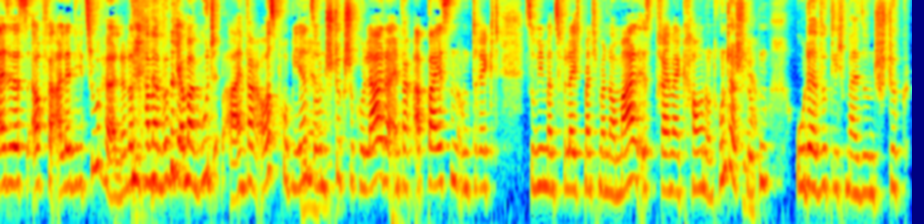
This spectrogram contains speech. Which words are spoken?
Also das ist auch für alle, die zuhören. Ne? Das kann man wirklich auch mal gut einfach ausprobieren. Ja. So ein Stück Schokolade einfach abbeißen und direkt, so wie man es vielleicht manchmal normal isst, dreimal kauen und runterschlucken. Oder wirklich mal so ein Stück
